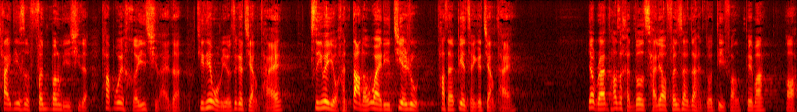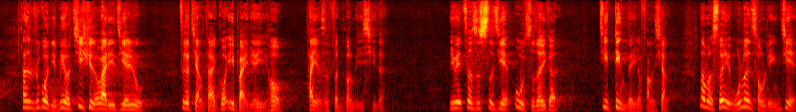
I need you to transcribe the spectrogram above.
它一定是分崩离析的，它不会合一起来的。今天我们有这个讲台，是因为有很大的外力介入，它才变成一个讲台。要不然它是很多的材料分散在很多地方，对吗？啊，但是如果你没有继续的外力介入，这个讲台过一百年以后，它也是分崩离析的。因为这是世界物质的一个既定的一个方向，那么所以无论从灵界、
